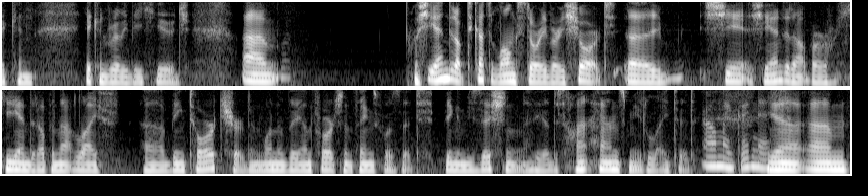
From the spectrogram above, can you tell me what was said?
it can it can really be huge. Um, well, she ended up to cut the long story very short. Uh, she she ended up, or he ended up in that life uh, being tortured, and one of the unfortunate things was that being a musician, he had his ha- hands mutilated. Oh my goodness. Yeah. Um,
